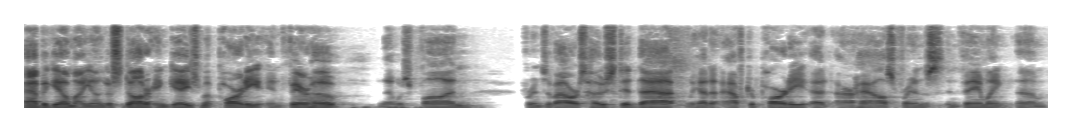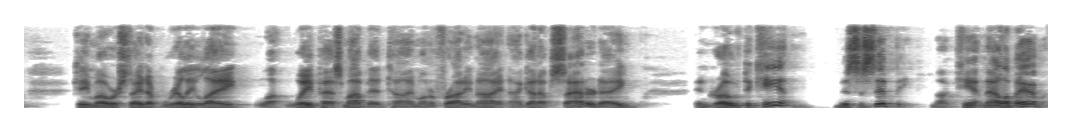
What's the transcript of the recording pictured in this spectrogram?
Abigail, my youngest daughter, engagement party in Fairhope. That was fun. Friends of ours hosted that. We had an after party at our house. Friends and family um, came over, stayed up really late, way past my bedtime on a Friday night. I got up Saturday and drove to Canton, Mississippi, not Canton, Alabama.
